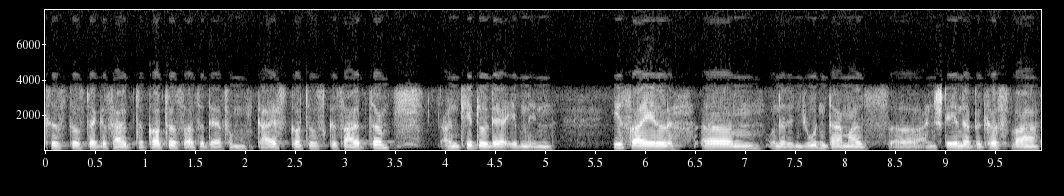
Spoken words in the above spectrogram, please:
Christus, der Gesalbte Gottes, also der vom Geist Gottes Gesalbte. Ein Titel, der eben in Israel ähm, unter den Juden damals äh, ein stehender Begriff war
